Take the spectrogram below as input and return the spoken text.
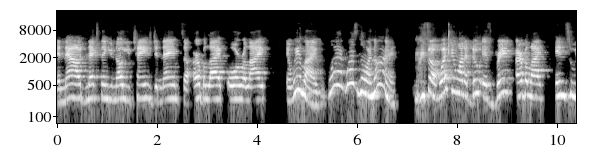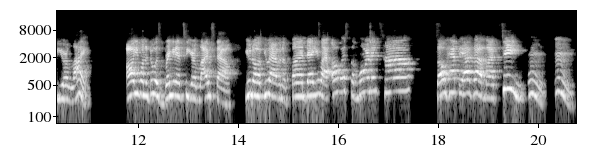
And now, next thing you know, you changed your name to Herbalife, Life. And we like, what? What's going on? So what you want to do is bring Herbalife into your life. All you want to do is bring it into your lifestyle. You know, if you're having a fun day, you're like, oh, it's the morning time. So happy I got my tea. Mm, mm.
